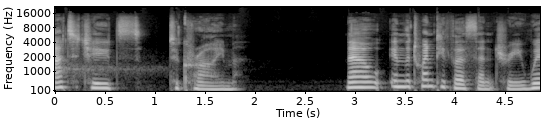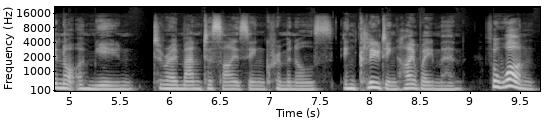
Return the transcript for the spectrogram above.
Attitudes to crime. Now, in the 21st century, we're not immune to romanticising criminals, including highwaymen. For one,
